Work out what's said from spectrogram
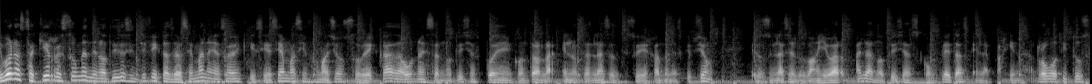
Y bueno, hasta aquí el resumen de noticias científicas de la semana. Ya saben que si desean más información sobre cada una de estas noticias pueden encontrarla en los enlaces que estoy dejando en la descripción. Esos enlaces los van a llevar a las noticias completas en la página Robotitus.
